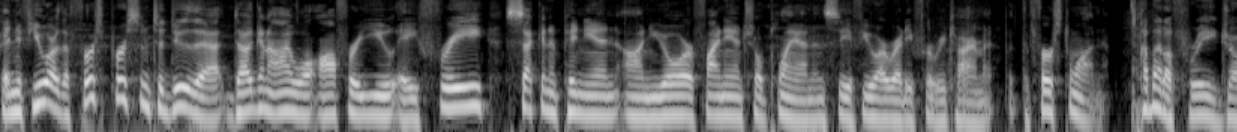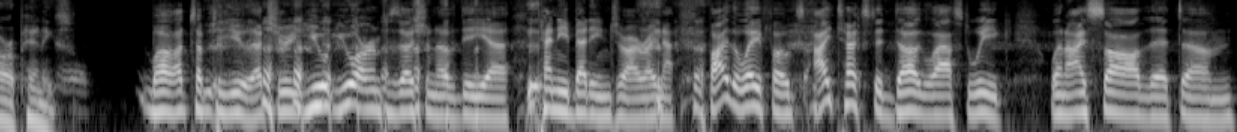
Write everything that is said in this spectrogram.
And if you are the first person to do that, Doug and I will offer you a free second opinion on your financial plan and see if you are ready for retirement. But the first one. How about a free jar of pennies? Well, that's up to you. That's your you. You are in possession of the uh, penny betting jar right now. By the way, folks, I texted Doug last week when I saw that. Um,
